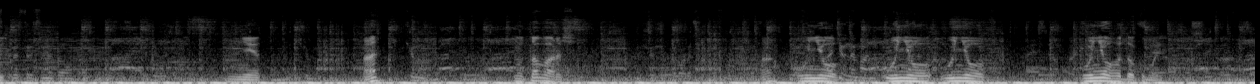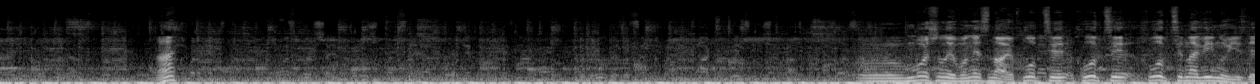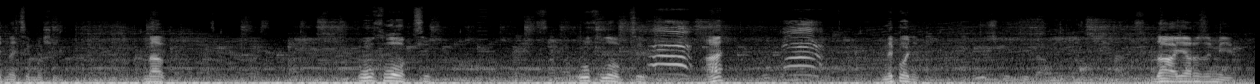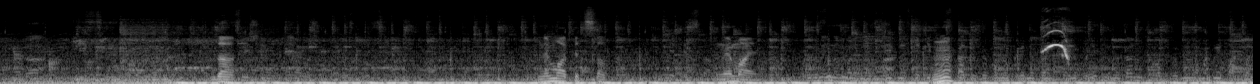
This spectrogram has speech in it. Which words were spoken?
просто реєстраційний талон? Ні. А? Чому? Ну, ж, товариш, А? У нього, Документів нема у нього, у нього, у нього документ. А? Е, Можливо, не знаю. Хлопці, хлопці, хлопці на війну їздять на цій машині. На... У хлопців. У хлопців. А? Не поняв. Да, я розумію. Да. Нема підстав. Немає. М?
